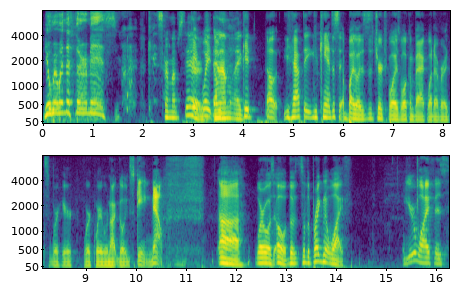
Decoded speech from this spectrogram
you ruined the thermos from upstairs. Okay, wait, and I'm like, okay, no, you have to. You can't just. By the way, this is the church boys. Welcome back. Whatever. It's we're here. We're where we're not going skiing now. Uh, where was? Oh, the so the pregnant wife. Your wife is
